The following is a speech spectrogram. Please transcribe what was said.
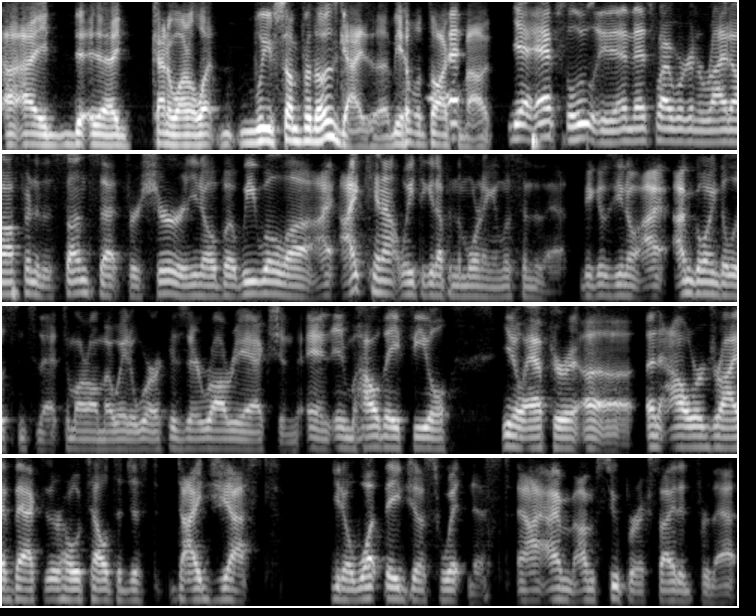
I, I kind of want to let leave some for those guys to be able to talk about. Yeah, absolutely, and that's why we're going to ride off into the sunset for sure. You know, but we will. Uh, I I cannot wait to get up in the morning and listen to that because you know I I'm going to listen to that tomorrow on my way to work. Is their raw reaction and and how they feel. You know, after uh, an hour drive back to their hotel to just digest you know what they just witnessed. I, am I'm, I'm super excited for that.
